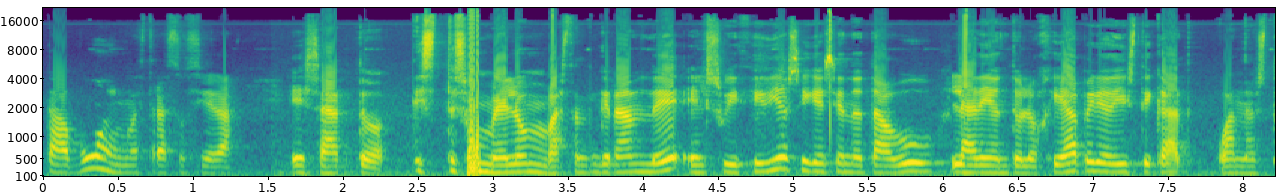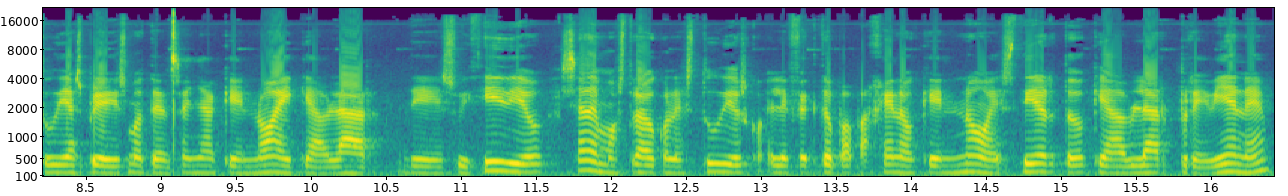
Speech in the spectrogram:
tabú en nuestra sociedad. Exacto. Este es un melón bastante grande. El suicidio sigue siendo tabú. La deontología periodística, cuando estudias periodismo, te enseña que no hay que hablar de suicidio. Se ha demostrado con estudios el efecto papageno que no es cierto, que hablar previene.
